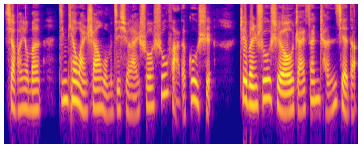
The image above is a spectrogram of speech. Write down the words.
小朋友们，今天晚上我们继续来说书法的故事。这本书是由翟三成写的，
